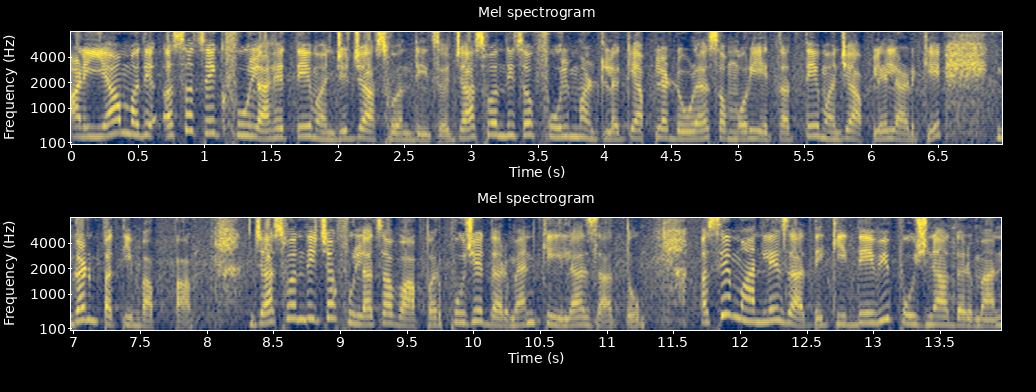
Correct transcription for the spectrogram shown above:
आणि यामध्ये असंच एक फूल आहे ते म्हणजे जास्वंदीचं. जास्वंदीचं फूल म्हटलं की आपल्या डोळ्यासमोर येतात ते म्हणजे आपले लाडके गणपती बाप्पा. जास्वंदीच्या फुलाचा वापर पूजेदरम्यान केला जातो. असे मानले जाते की देवी पूजनादरम्यान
